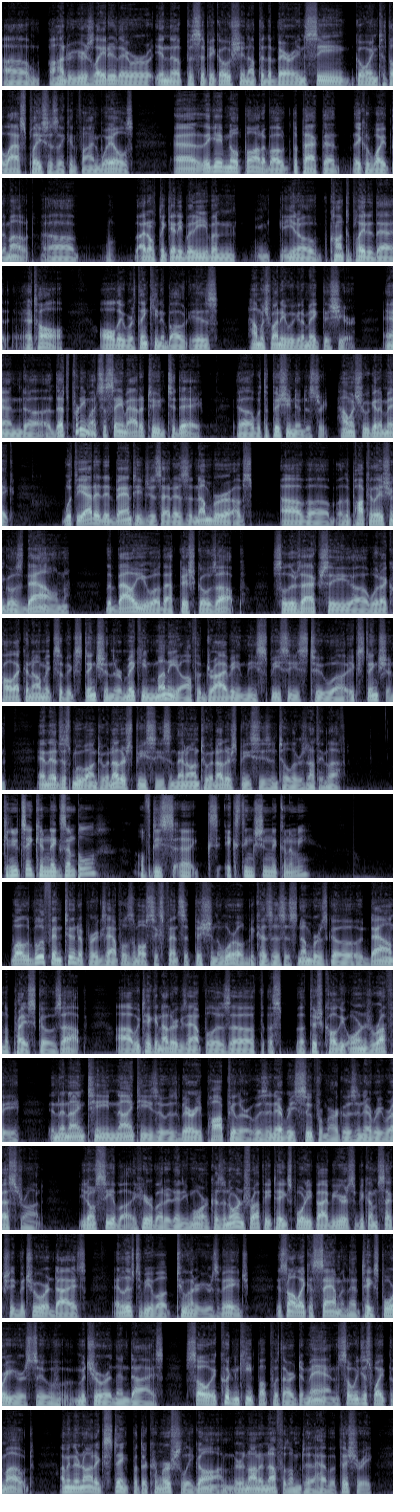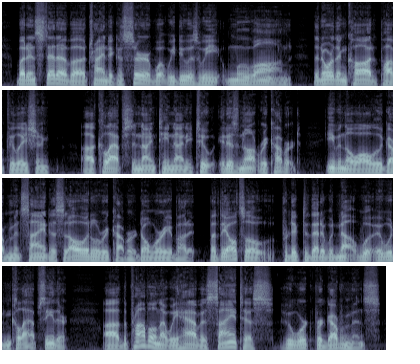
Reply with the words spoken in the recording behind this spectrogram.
Uh, a uh, hundred years later, they were in the Pacific Ocean, up in the Bering Sea, going to the last places they could find whales. Uh, they gave no thought about the fact that they could wipe them out. Uh, I don't think anybody even, you know, contemplated that at all. All they were thinking about is how much money are we going to make this year, and uh, that's pretty much the same attitude today uh, with the fishing industry. How much are we going to make? With the added advantage is that as the number of of, uh, the population goes down, the value of that fish goes up. So there's actually uh, what I call economics of extinction. They're making money off of driving these species to uh, extinction, and they'll just move on to another species and then on to another species until there's nothing left. Can you take an example of this uh, ex- extinction economy? Well, the bluefin tuna, for example, is the most expensive fish in the world because as its numbers go down, the price goes up. Uh, we take another example as a, a, a, fish called the orange roughy. In the 1990s, it was very popular. It was in every supermarket. It was in every restaurant. You don't see about hear about it anymore because an orange roughy takes 45 years to become sexually mature and dies and lives to be about 200 years of age. It's not like a salmon that takes four years to mature and then dies. So it couldn't keep up with our demand. So we just wiped them out. I mean, they're not extinct, but they're commercially gone. There's not enough of them to have a fishery. But instead of uh, trying to conserve, what we do is we move on. The northern cod population uh, collapsed in 1992. It has not recovered, even though all the government scientists said, "Oh, it'll recover. Don't worry about it." But they also predicted that it would not. It wouldn't collapse either. Uh, the problem that we have is scientists who work for governments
